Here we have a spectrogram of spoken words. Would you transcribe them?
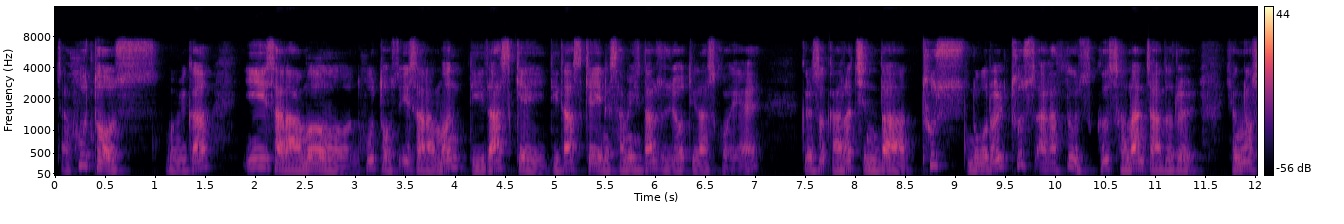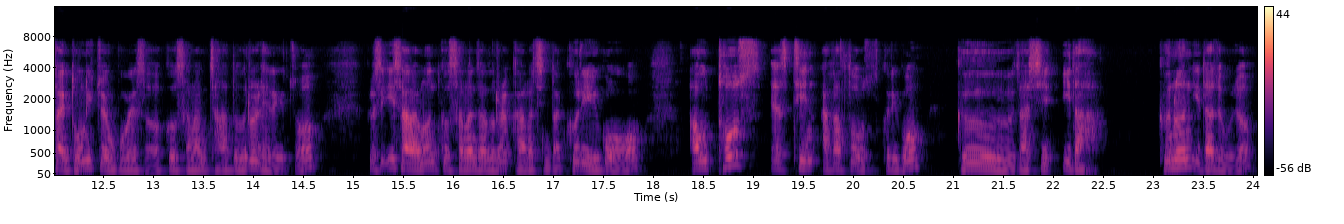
자, hutos 뭡니까? 이 사람은 hutos 이 사람은 didaskei didaskei는 3인칭 단수죠. didasko에. 그래서 가르친다. 투스 누구를 투스 아가투스 그 선한 자들을 형용사의 독립조용법에서 그 선한 자들을 해야 되겠죠. 그래서 이 사람은 그 선한 자들을 가르친다. 그리고 아우토스 에스틴 아가토스 그리고 그 자신이다. 그는 이다죠. 그죠?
